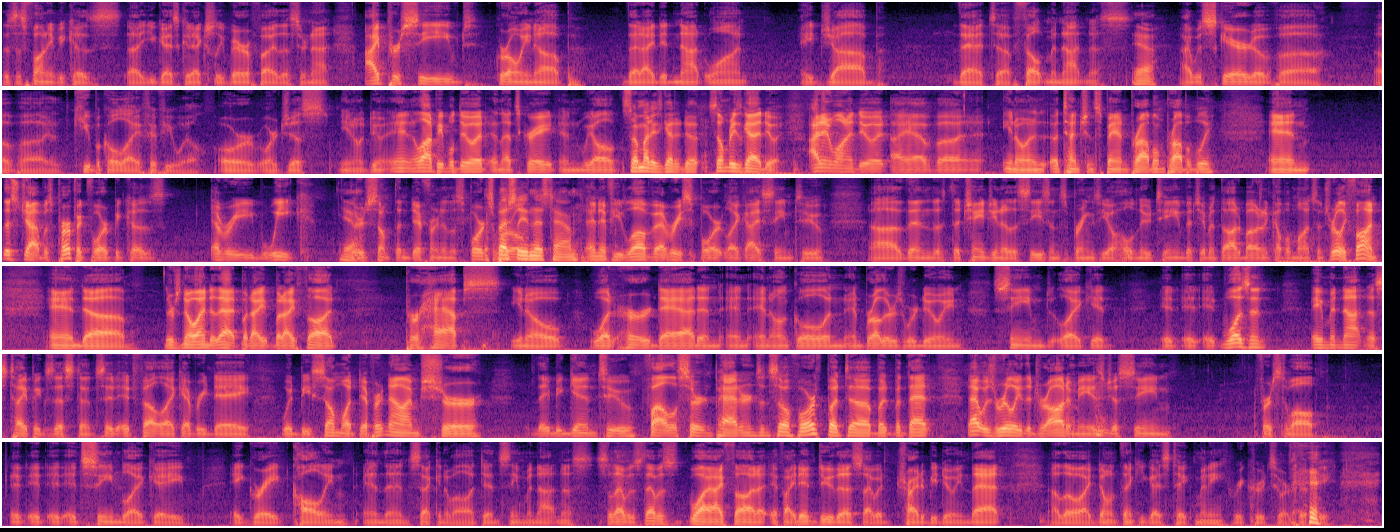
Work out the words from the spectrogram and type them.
this is funny because uh, you guys could actually verify this or not. I perceived growing up that I did not want a job that uh, felt monotonous. yeah. I was scared of uh, of uh, cubicle life, if you will, or or just you know doing. And a lot of people do it, and that's great. And we all Somebody's got to do it. somebody's got to do it. I didn't want to do it. I have uh, you know an attention span problem probably, and this job was perfect for it because every week Yeah. there's something different in the sports, Especially world. in this town. And if you love every sport, like I seem to, uh, then the, the changing of the seasons brings you a whole new team that you haven't thought about in a couple months. It's really fun, and uh, there's no end to that. But I but I thought perhaps you know what her dad and, and, and uncle and, and brothers were doing seemed like it it, it, it wasn't a monotonous type existence. It, it felt like every day would be somewhat different. Now I'm sure they begin to follow certain patterns and so forth, but uh, but but that that was really the draw to me is just seeing. First of all, it, it, it, it seemed like a a great calling, and then second of all, it didn't seem monotonous. So that was that was why I thought if I didn't do this, I would try to be doing that. Although I don't think you guys take many recruits who are fifty.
